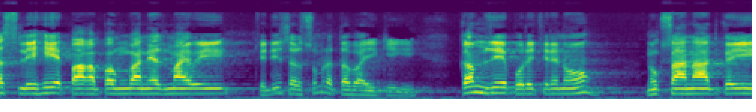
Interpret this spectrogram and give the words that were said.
اصله پاغه په مونږ باندې ازمایوي چې دې سر سمره تباہی کیږي کم زی پورې چرنو نقصانات کوي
